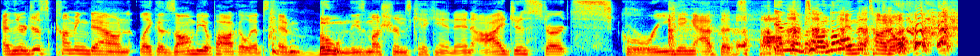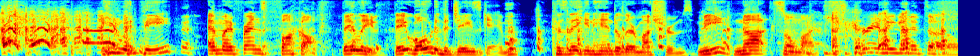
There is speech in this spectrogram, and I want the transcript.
and they're just coming down like a zombie apocalypse. And boom, these mushrooms kick in, and I just start screaming at the top In the tunnel? in the tunnel in Whitby, and my friends fuck off. They leave. They go to the Jays game because they can handle their mushrooms. Me, not so much. Screaming in a tunnel.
